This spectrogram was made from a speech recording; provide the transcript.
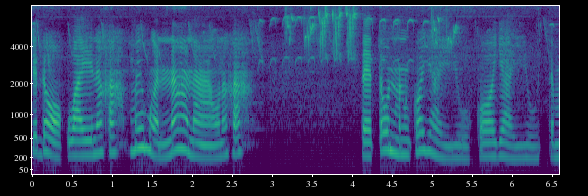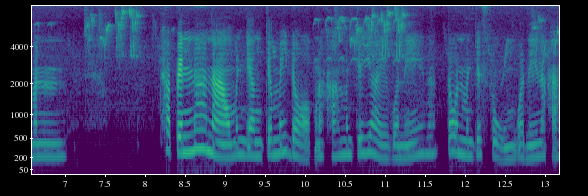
จะดอกไวนะคะ ไม่เหมือนหน้าหนาวนะคะ แต่ต้นมันก็ใหญ่อยู่กอใหญ่อยู่ แต่มันถ้าเป็นหน้าหนาวมันยังจะไม่ดอกนะคะ มันจะใหญ่กว่านี้นะต้นมันจะสูงกว่านี้นะคะ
